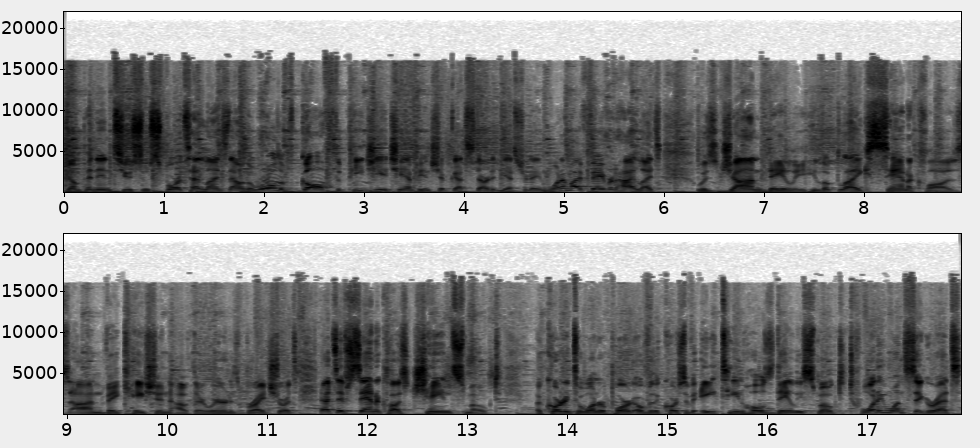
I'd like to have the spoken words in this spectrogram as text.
Jumping into some sports headlines now. In the world of golf, the PGA Championship got started yesterday, and one of my favorite highlights was John Daly. He looked like Santa Claus on vacation out there wearing his bright shorts. That's if Santa Claus chain smoked. According to one report, over the course of 18 holes, Daly smoked 21 cigarettes,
